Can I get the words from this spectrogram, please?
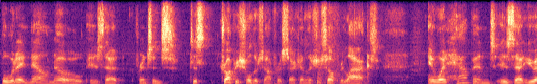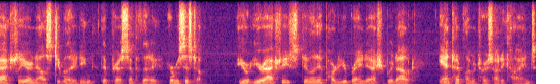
But what I now know is that, for instance, just drop your shoulders down for a second, let yourself relax. And what happens is that you actually are now stimulating the parasympathetic nervous system. You're, you're actually stimulating that part of your brain to actually put out anti inflammatory cytokines.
